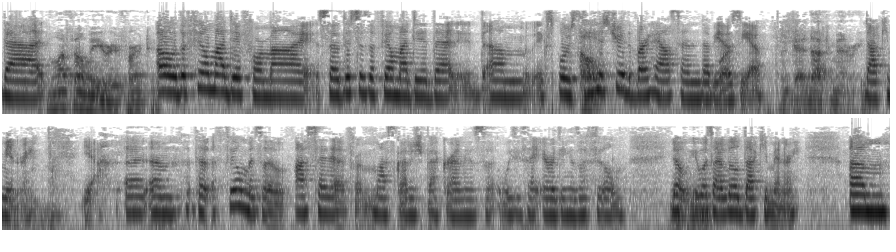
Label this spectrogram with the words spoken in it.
that What film are you referring to? Oh, the film I did for my. So this is a film I did that um, explores the Oh. history of the birdhouse and WOZO Okay, documentary. documentary. Yeah, uh, um, the film is a. I say that from my Scottish background is a, we say everything is a film. No, it was our little documentary. Um,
